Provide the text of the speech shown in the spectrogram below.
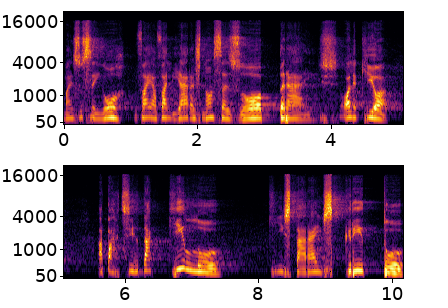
Mas o Senhor vai avaliar as nossas obras. Olha aqui, ó. A partir daquilo que estará escrito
